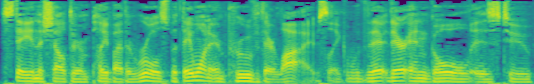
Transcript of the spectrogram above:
stay in the shelter and play by the rules, but they want to improve their lives. Like their, their end goal is to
